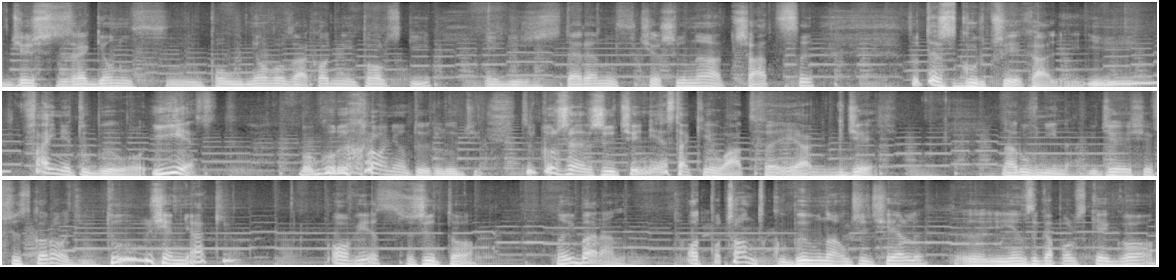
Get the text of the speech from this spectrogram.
gdzieś z regionów południowo-zachodniej Polski, z terenów Cieszyna, Trzacy, to też z gór przyjechali i fajnie tu było i jest, bo góry chronią tych ludzi. Tylko, że życie nie jest takie łatwe jak gdzieś na równinach, gdzie się wszystko rodzi. Tu ziemniaki, owiec, żyto, no i barany. Od początku był nauczyciel y, języka polskiego,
